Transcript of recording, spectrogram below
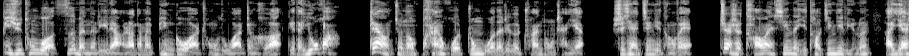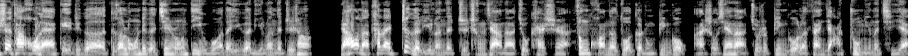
必须通过资本的力量，让他们并购啊、重组啊、整合，给它优化，这样就能盘活中国的这个传统产业，实现经济腾飞。这是唐万新的一套经济理论啊，也是他后来给这个德隆这个金融帝国的一个理论的支撑。然后呢，他在这个理论的支撑下呢，就开始疯狂的做各种并购啊。首先呢，就是并购了三家著名的企业，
